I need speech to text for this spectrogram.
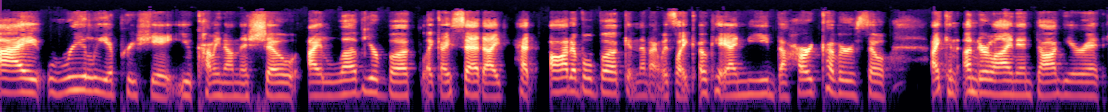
I really appreciate you coming on this show. I love your book. Like I said, I had Audible book and then I was like, okay, I need the hardcover so I can underline and dog ear it.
